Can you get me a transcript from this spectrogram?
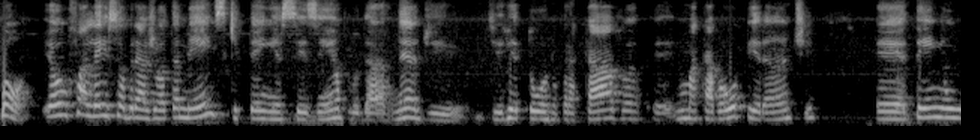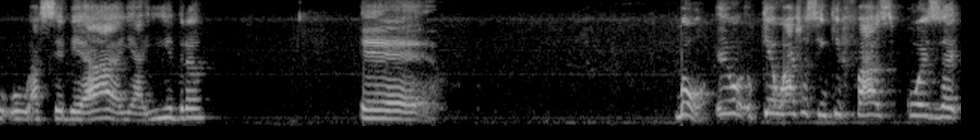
Bom, eu falei sobre a J. Mendes, que tem esse exemplo da, né, de, de retorno para a cava, é, uma cava operante, é, tem o, o, a CBA e a Hidra. É, bom, eu, o que eu acho assim que faz coisa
